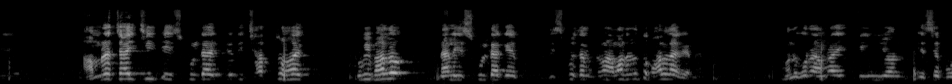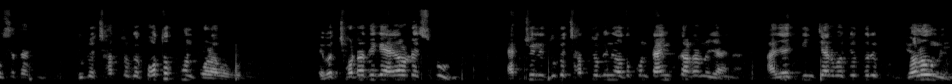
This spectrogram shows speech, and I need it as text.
যে আমরা চাইছি যে স্কুলটা যদি ছাত্র হয় খুবই ভালো নাহলে স্কুলটাকে ডিসপোজাল কারণ আমাদেরও তো ভালো লাগে না। মনে করো আমরা এই তিনজন এসে বসে থাকি, দুটো ছাত্রকে কতক্ষণ পড়াবো বলুন? এবার ছটা থেকে এগারোটা স্কুল অ্যাকচুয়ালি দুটো ছাত্রকে নিয়ে অতক্ষণ টাইম কাটানো যায় না। আজ এই তিন চার বছর ধরে জলও নেই।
